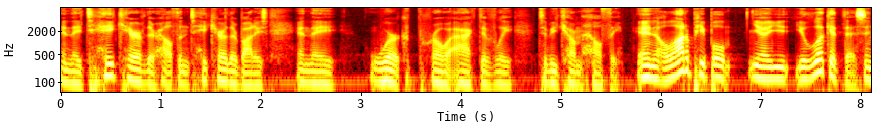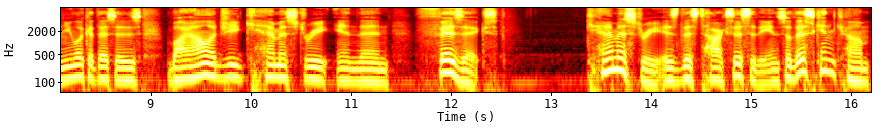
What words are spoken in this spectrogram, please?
and they take care of their health and take care of their bodies and they work proactively to become healthy. And a lot of people, you know, you, you look at this and you look at this as biology, chemistry, and then physics chemistry is this toxicity. And so this can come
